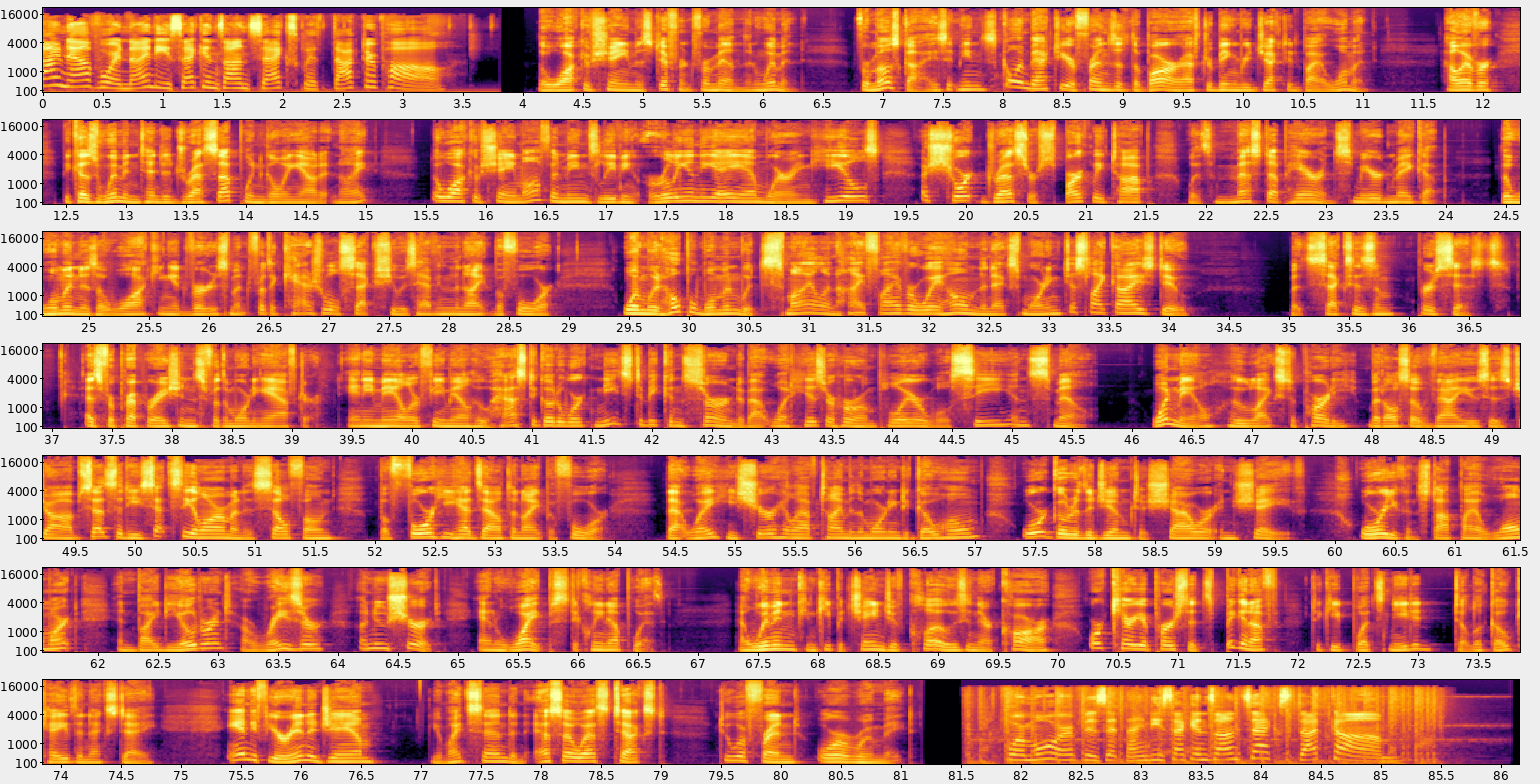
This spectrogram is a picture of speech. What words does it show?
Time now for 90 Seconds on Sex with Dr. Paul. The walk of shame is different for men than women. For most guys, it means going back to your friends at the bar after being rejected by a woman. However, because women tend to dress up when going out at night, the walk of shame often means leaving early in the AM wearing heels, a short dress or sparkly top with messed up hair and smeared makeup. The woman is a walking advertisement for the casual sex she was having the night before. One would hope a woman would smile and high five her way home the next morning, just like guys do. But sexism persists. As for preparations for the morning after, any male or female who has to go to work needs to be concerned about what his or her employer will see and smell. One male who likes to party but also values his job says that he sets the alarm on his cell phone before he heads out the night before. That way, he's sure he'll have time in the morning to go home or go to the gym to shower and shave. Or you can stop by a Walmart and buy deodorant, a razor, a new shirt, and wipes to clean up with. Now, women can keep a change of clothes in their car or carry a purse that's big enough to keep what's needed to look okay the next day. And if you're in a jam, you might send an SOS text to a friend or a roommate. For more, visit 90secondsonsex.com.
